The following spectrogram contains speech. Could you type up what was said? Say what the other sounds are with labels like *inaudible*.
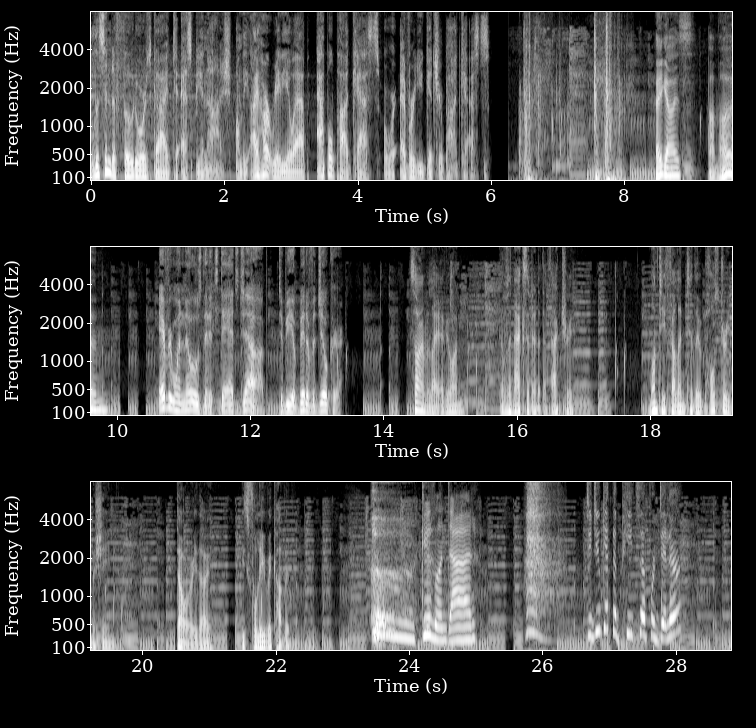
Listen to Fodor's Guide to Espionage on the iHeartRadio app, Apple Podcasts, or wherever you get your podcasts. Hey guys, I'm home. Everyone knows that it's Dad's job to be a bit of a joker. Sorry I'm late, everyone. There was an accident at the factory. Monty fell into the upholstery machine. Don't worry though, he's fully recovered. *sighs* Good one, Dad. *sighs* Did you get the pizza for dinner?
